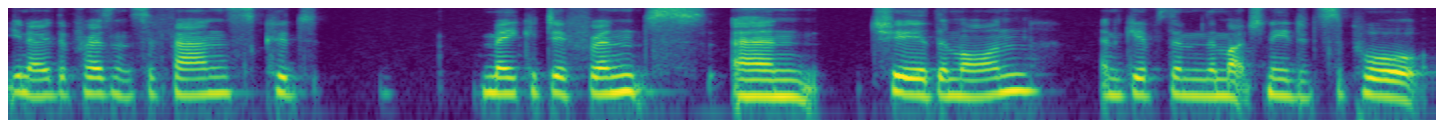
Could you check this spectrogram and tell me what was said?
you know the presence of fans could make a difference and cheer them on and give them the much needed support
